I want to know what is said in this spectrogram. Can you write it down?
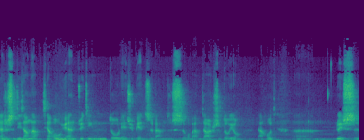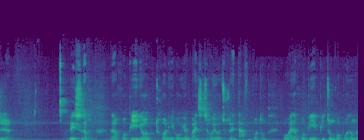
但是实际上呢，像欧元最近都连续贬值百分之十或百分之二十都有，然后呃瑞士瑞士的呃货币又脱离欧元关系之后又出现大幅波动，国外的货币比中国波动的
